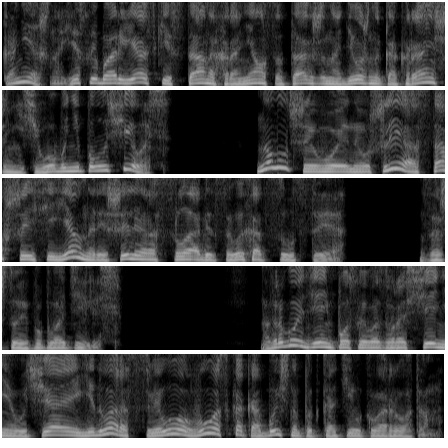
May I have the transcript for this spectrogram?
Конечно, если бы Арьярский стан охранялся так же надежно, как раньше, ничего бы не получилось. Но лучшие воины ушли, а оставшиеся явно решили расслабиться в их отсутствие, за что и поплатились. На другой день после возвращения у чая едва расцвело, воз, как обычно, подкатил к воротам.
